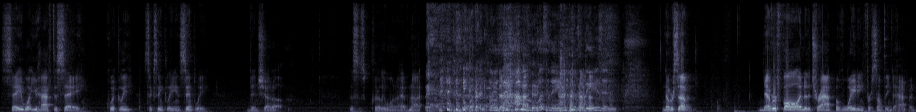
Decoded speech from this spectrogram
Say what you have to say quickly, succinctly, and simply, then shut up. This is clearly one I have not. Uh, saying, I'm listening to these and Number seven, never fall into the trap of waiting for something to happen.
